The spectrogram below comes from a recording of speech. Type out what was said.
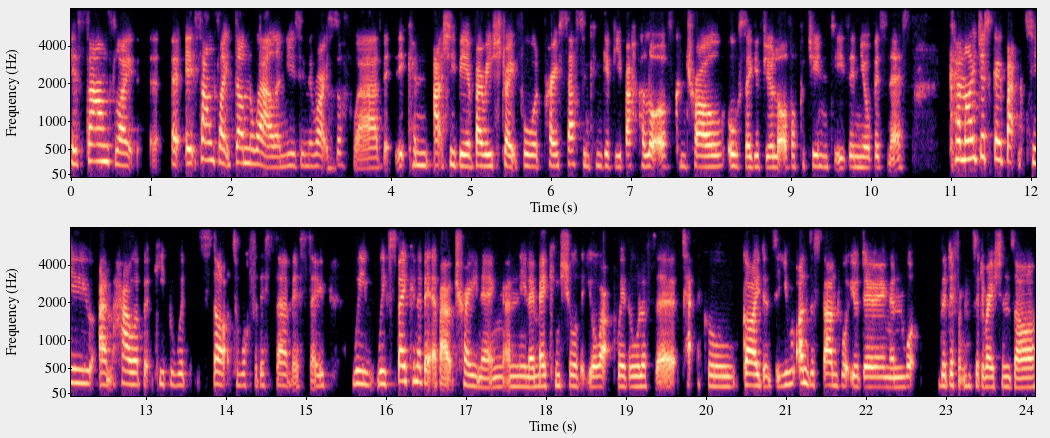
It sounds like uh, it sounds like done well and using the right software it can actually be a very straightforward process and can give you back a lot of control also give you a lot of opportunities in your business can I just go back to um, how a bookkeeper would start to offer this service? So we've we've spoken a bit about training and you know making sure that you're up with all of the technical guidance that you understand what you're doing and what the different considerations are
